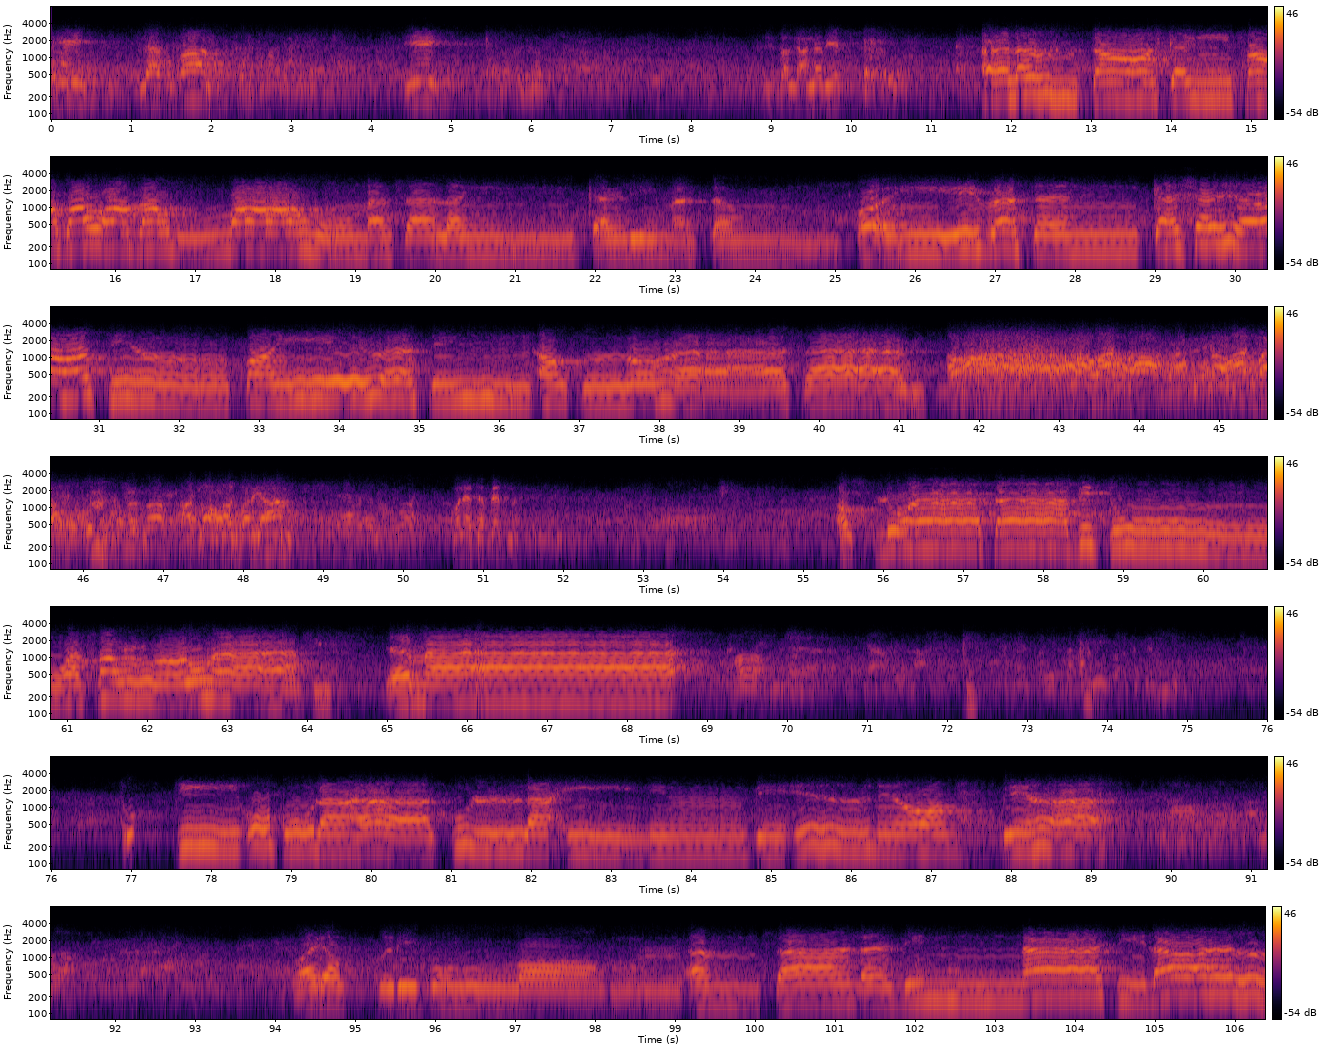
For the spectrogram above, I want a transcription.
إيه لا يا سلطان. إيه؟ يصلي على النبي. ألم تر كيف ضرب الله مثلا كلمة طيبة؟ كشجرة طيبة أصلها ثابت الله اكبر الله اكبر الله اكبر يا عم ثبتنا أصلها ثابت تؤتي أكلها كل حين. ويضرب الله الأمثال للناس لعلهم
